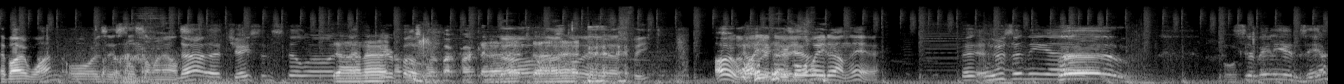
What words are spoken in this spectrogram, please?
Have I won, or is there still someone else? No, uh, Jason's still on. Dun, I dun. think you're phone. No, hij is in de SV. Oh, wow, Oh, you guys all the way down there. Uh, who's in the? Uh, Whoa! Civilians here.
